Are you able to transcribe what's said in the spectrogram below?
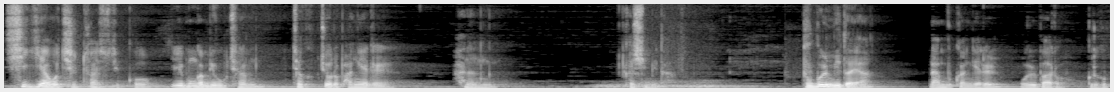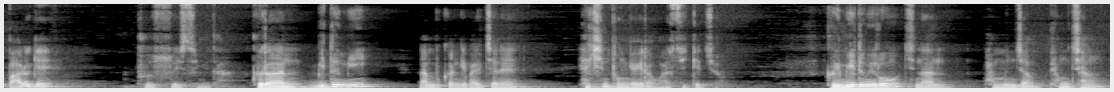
시기하고 질투할 수도 있고 일본과 미국처럼 적극적으로 방해를 하는 것입니다. 북을 믿어야 남북 관계를 올바로 그리고 빠르게 풀 수 있습니다. 그러한 믿음이 남북 관계 발전의 핵심 동력이라고 할 수 있겠죠. 그 믿음으로 지난 판문점, 평창,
